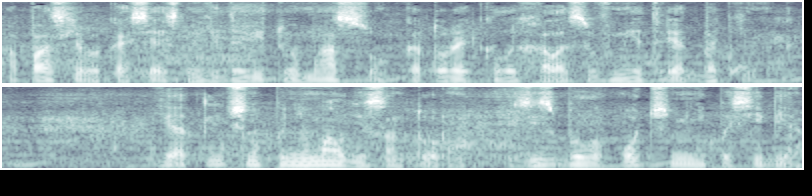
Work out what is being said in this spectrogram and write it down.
опасливо косясь на ядовитую массу, которая колыхалась в метре от ботинок. Я отлично понимал десантуру. Здесь было очень не по себе.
